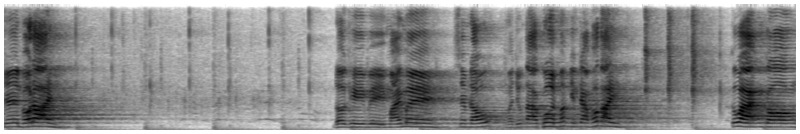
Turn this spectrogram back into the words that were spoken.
trên võ đài. Đôi khi vì mãi mê xem đấu mà chúng ta quên mất những tràng pháo tay. Các bạn còn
